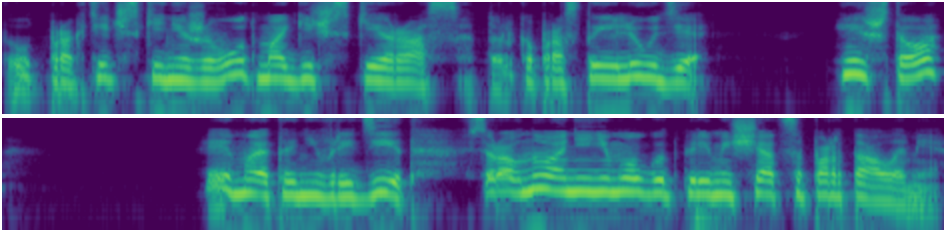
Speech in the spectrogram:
Тут практически не живут магические расы, только простые люди. И что? Им это не вредит, все равно они не могут перемещаться порталами.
